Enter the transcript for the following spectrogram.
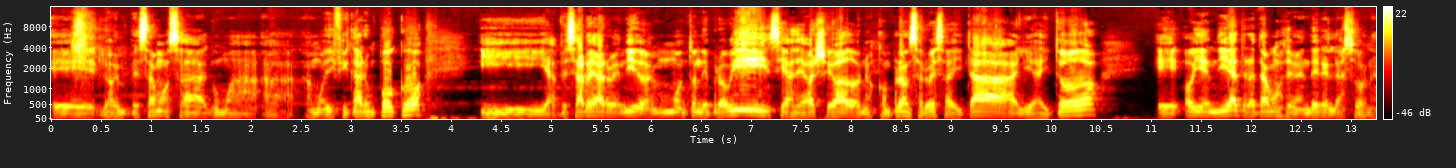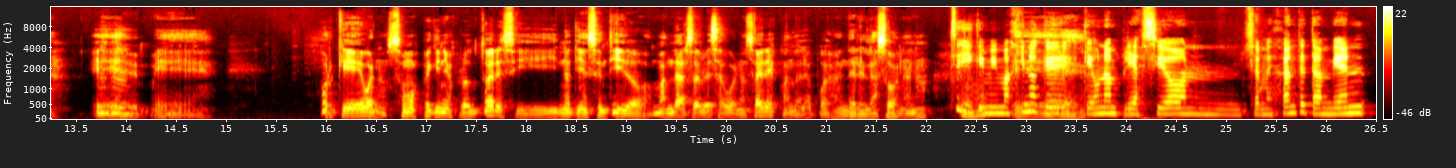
eh, lo empezamos a, como a, a- a modificar un poco y a pesar de haber vendido en un montón de provincias, de haber llevado, nos compraron cerveza de Italia y todo, eh, hoy en día tratamos de vender en la zona. Eh, eh, porque, bueno, somos pequeños productores y no tiene sentido mandar cerveza a Buenos Aires cuando la puedes vender en la zona, ¿no? Sí, que me imagino que, que una ampliación semejante también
